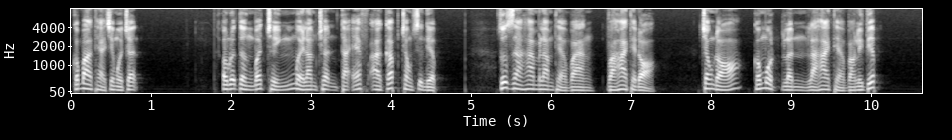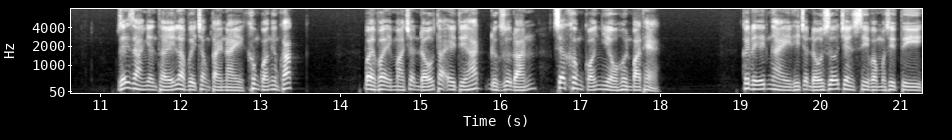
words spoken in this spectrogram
có 3 thẻ trên một trận. Ông đã từng bắt chính 15 trận tại FA Cup trong sự nghiệp, rút ra 25 thẻ vàng và 2 thẻ đỏ. Trong đó có một lần là hai thẻ vàng liên tiếp. Dễ dàng nhận thấy là vị trọng tài này không quá nghiêm khắc. Bởi vậy mà trận đấu tại ETH được dự đoán sẽ không có nhiều hơn 3 thẻ. Cách đây ít ngày thì trận đấu giữa Chelsea và Man City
